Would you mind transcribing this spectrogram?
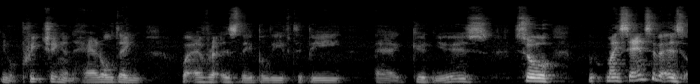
you know preaching and heralding whatever it is they believe to be uh, good news. So my sense of it is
